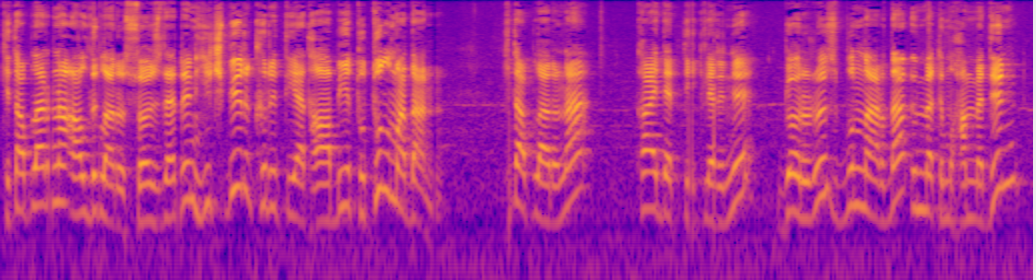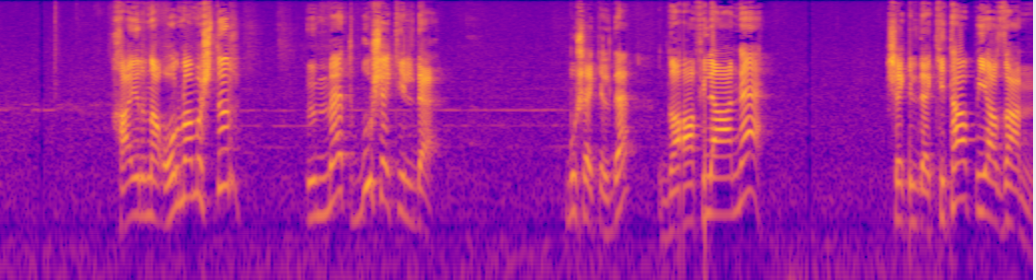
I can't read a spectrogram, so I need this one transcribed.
kitaplarına aldıkları sözlerin hiçbir kritiğe tabi tutulmadan kitaplarına kaydettiklerini görürüz. Bunlar da ümmeti Muhammed'in hayrına olmamıştır. Ümmet bu şekilde bu şekilde gafilane şekilde kitap yazan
